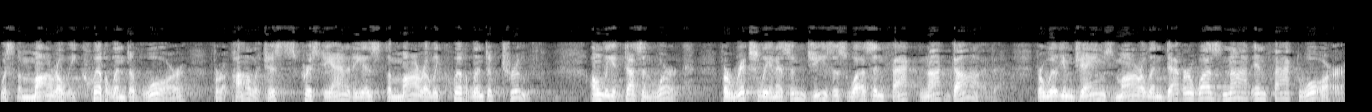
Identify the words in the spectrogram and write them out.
was the moral equivalent of war, for apologists, Christianity is the moral equivalent of truth. Only it doesn't work. For Ritschlianism, Jesus was in fact not God. For William James, moral endeavor was not, in fact, war.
